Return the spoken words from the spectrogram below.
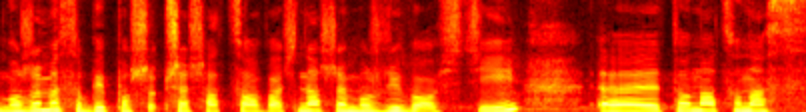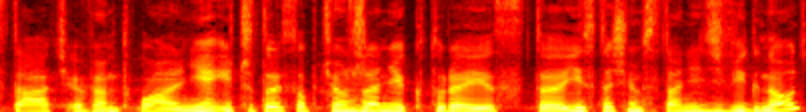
możemy sobie przeszacować nasze możliwości, e, to na co nas stać ewentualnie i czy to jest obciążenie, które jest, jesteśmy w stanie dźwignąć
